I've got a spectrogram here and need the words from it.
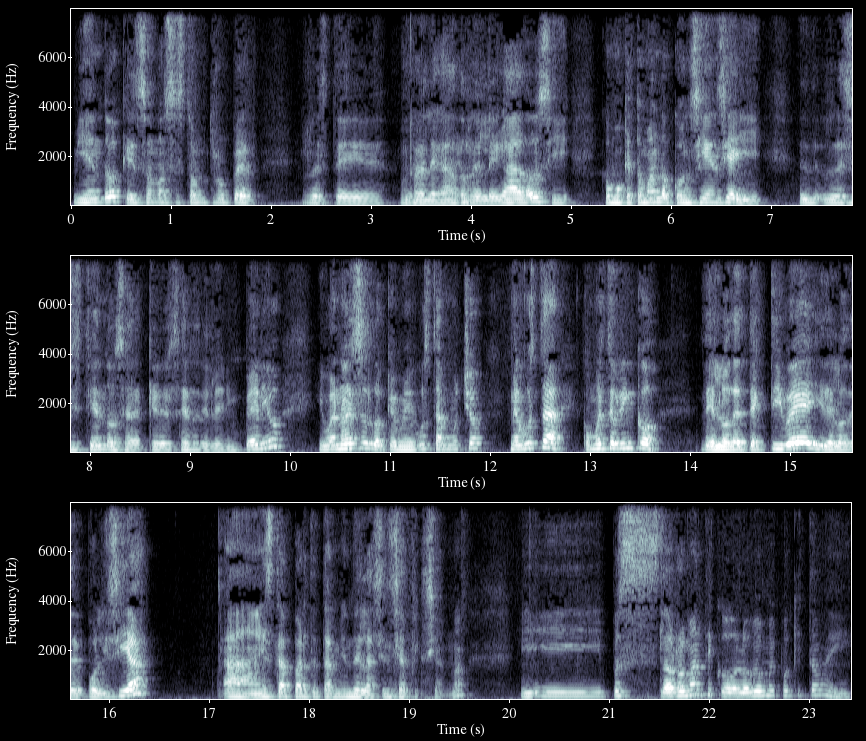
viendo, que son los Stormtrooper este, relegados. relegados y como que tomando conciencia y resistiéndose a querer ser del imperio. Y bueno, eso es lo que me gusta mucho. Me gusta como este brinco de lo detective y de lo de policía a esta parte también de la ciencia ficción, ¿no? Y pues lo romántico lo veo muy poquito y,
